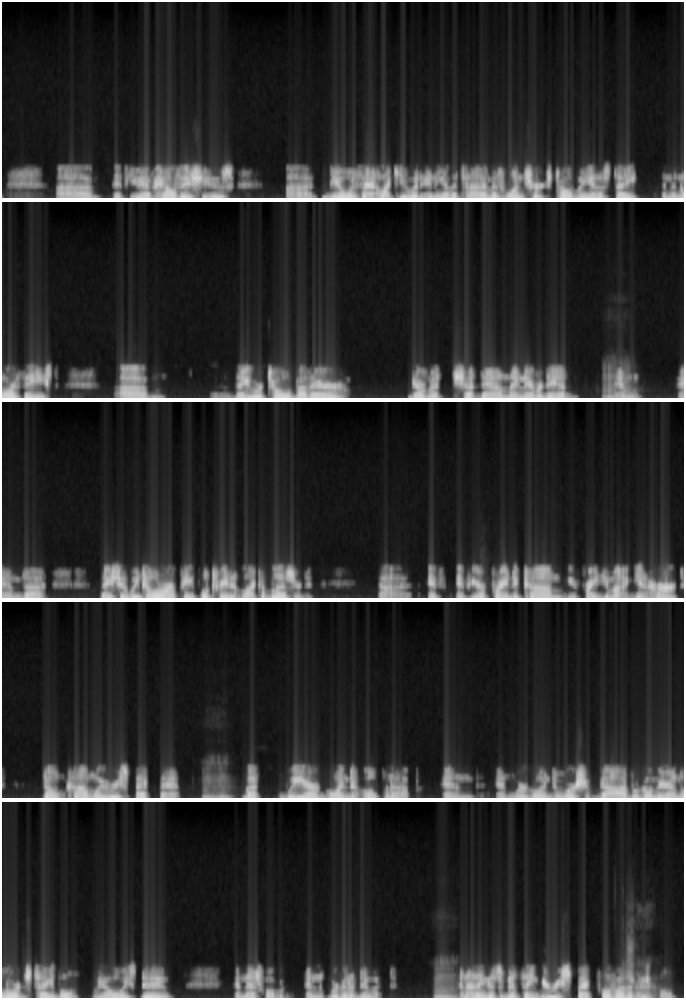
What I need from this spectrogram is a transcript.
Uh, if you have health issues, uh, deal with that like you would any other time. As one church told me in a state in the Northeast, um, they were told by their government shut down. They never did, Mhm. and and uh, they said we told our people treat it like a blizzard. Uh, if if you're afraid to come, you're afraid you might get hurt. Don't come. We respect that hmm but we are going to open up and and we're going to worship God. We're going to be around the Lord's table. We always do, and that's what. We're, and we're going to do it. Mm. And I think that's a good thing. Be respectful of other Sure. people.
